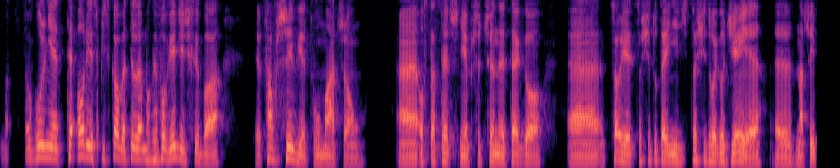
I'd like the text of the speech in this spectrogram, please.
no, ogólnie teorie spiskowe, tyle mogę powiedzieć chyba, e, fałszywie tłumaczą e, ostatecznie przyczyny tego, co, je, co się tutaj, co się złego dzieje e, w naszej,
